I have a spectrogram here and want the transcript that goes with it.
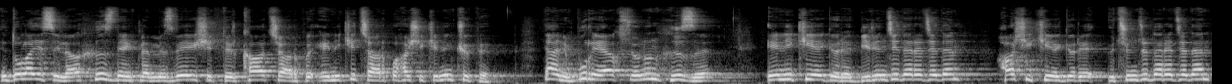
E, dolayısıyla hız denklemimiz V eşittir K çarpı N2 çarpı H2'nin küpü. Yani bu reaksiyonun hızı N2'ye göre birinci dereceden H2'ye göre üçüncü dereceden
